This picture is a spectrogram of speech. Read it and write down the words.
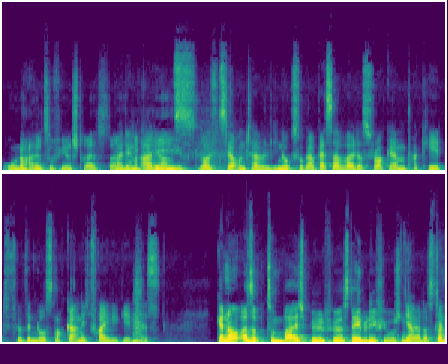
ohne Mhm. allzu viel Stress. Dann Bei den Radeons läuft es ja unter Linux sogar besser, weil das ROCm-Paket für Windows noch gar nicht freigegeben ist. Genau, also zum Beispiel für Stable Diffusion Ja, wäre das dann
